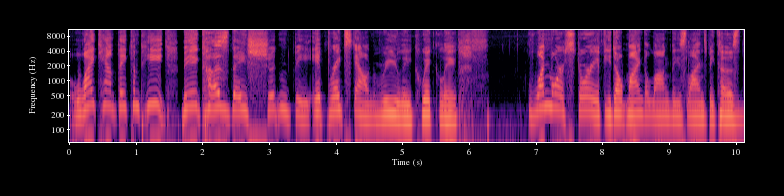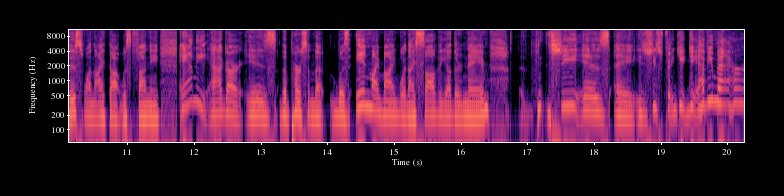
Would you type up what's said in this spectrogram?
Why can't they compete? Because they shouldn't be. It breaks down really quickly one more story, if you don't mind, along these lines, because this one I thought was funny. Annie Agar is the person that was in my mind when I saw the other name. She is a, she's, have you met her,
